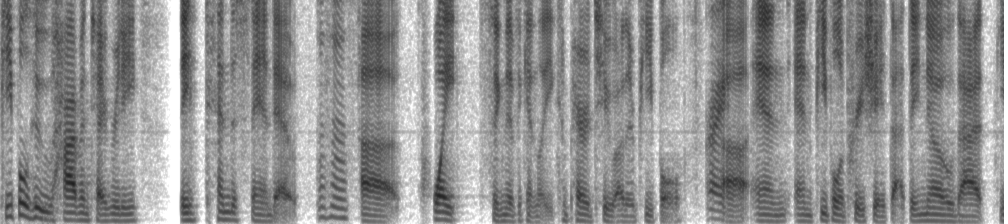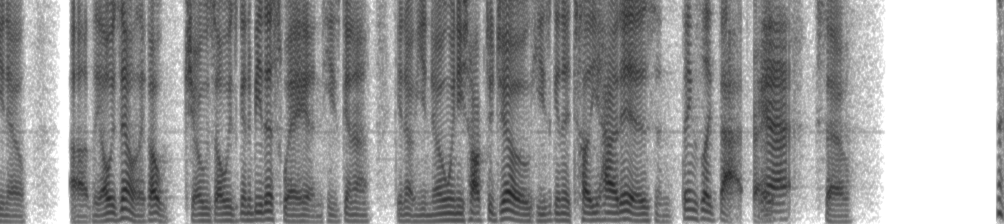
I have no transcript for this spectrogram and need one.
people who have integrity they tend to stand out Mm-hmm. uh, quite significantly compared to other people Right. uh, and and people appreciate that they know that you know uh, they always know like oh joe's always going to be this way and he's going to you know you know when you talk to joe he's going to tell you how it is and things like that right Yeah. so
